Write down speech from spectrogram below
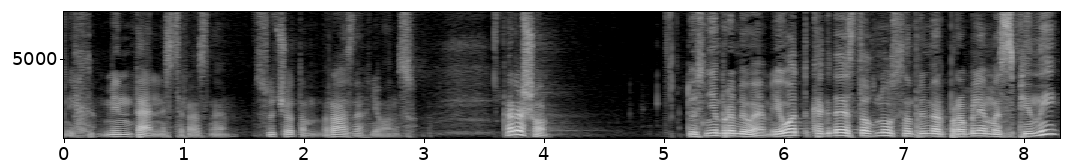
их ментальность разная, с учетом разных нюансов. Хорошо. То есть не пробиваем. И вот когда я столкнулся, например, проблемой спины,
